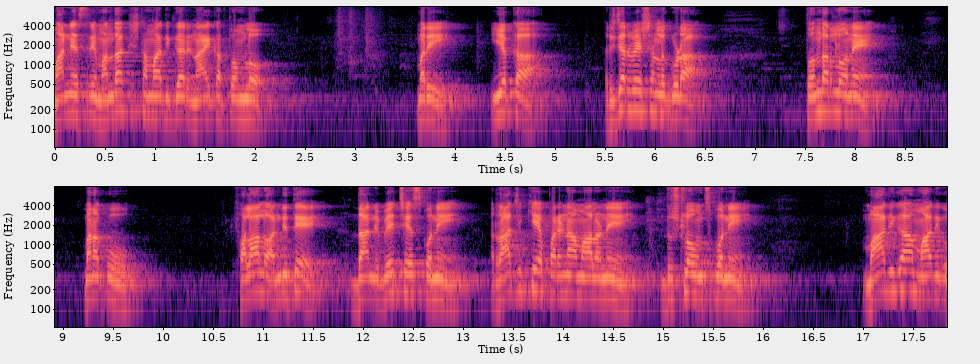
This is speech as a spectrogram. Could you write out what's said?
మాన్య శ్రీ మందాకృష్ణ గారి నాయకత్వంలో మరి ఈ యొక్క రిజర్వేషన్లకు కూడా తొందరలోనే మనకు ఫలాలు అందితే దాన్ని బేస్ చేసుకొని రాజకీయ పరిణామాలని దృష్టిలో ఉంచుకొని మాదిగా మాదిగ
